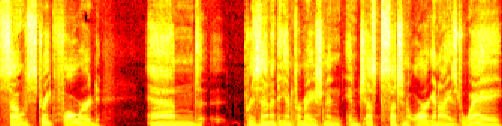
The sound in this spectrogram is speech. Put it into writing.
so straightforward and presented the information in, in just such an organized way.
